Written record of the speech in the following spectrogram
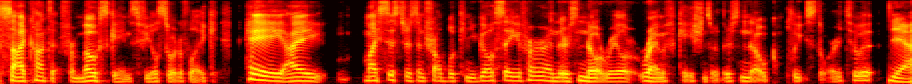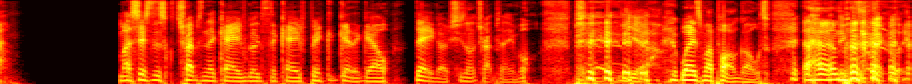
side content for most games feels sort of like, hey, I my sister's in trouble. Can you go save her? And there's no real ramifications or there's no complete story to it. Yeah. My sister's trapped in the cave. Go to the cave, pick, get a girl. There you go. She's not trapped anymore. Yeah. Where's my pot of gold? Um, Exactly.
